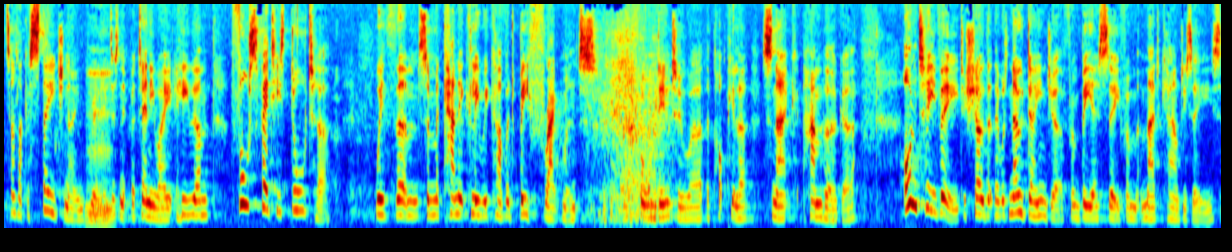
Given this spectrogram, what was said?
Sounds like a stage name, really, doesn't it? But anyway, he um, force fed his daughter with um, some mechanically recovered beef fragments formed into uh, the popular snack hamburger on TV to show that there was no danger from BSE, from mad cow disease.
